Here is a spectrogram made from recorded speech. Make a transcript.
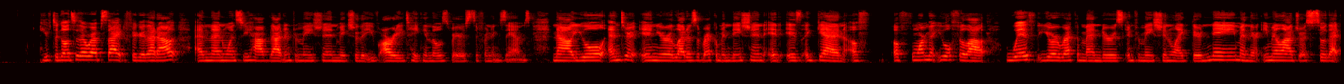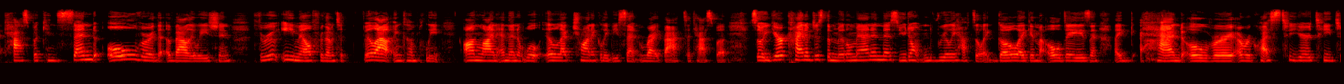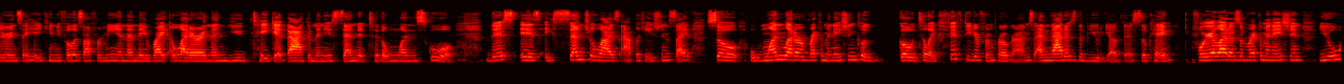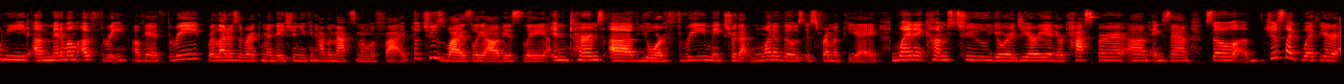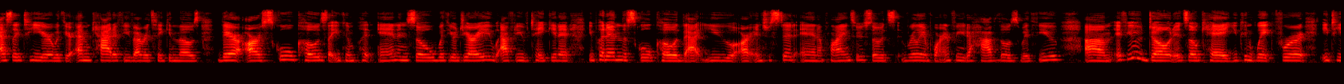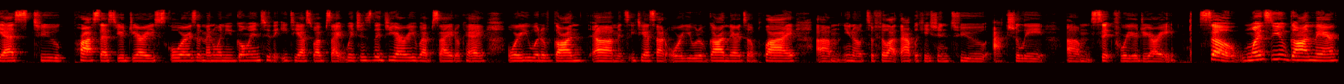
you have to go to their website, figure that out, and then once you have that information, make sure that you've already taken those various different exams. Now, you'll enter in your letters of recommendation. It is, again, a, a form that you will fill out with your recommenders information like their name and their email address so that CASPA can send over the evaluation through email for them to fill out and complete online and then it will electronically be sent right back to CASPA. So you're kind of just the middleman in this. You don't really have to like go like in the old days and like hand over a request to your teacher and say, hey, can you fill this out for me? And then they write a letter and then you take it back and then you send it to the one school. This is a centralized application site. So one letter of recommendation could go to like 50 different programs. And that is the beauty of this, okay? For your letters of recommendation, you'll need a minimum of three, okay? Three letters of recommendation, you can have a maximum of five. So choose wisely, obviously. In terms of your three, make sure that one of those is from a PA. When it comes to your GRE and your CASPER um, exam, so just like with your SAT or with your MCAT, if you've ever taken those, there are school codes that you can put in. And so with your GRE, after you've taken it, you put in the school code that you are in interested in applying to. So it's really important for you to have those with you. Um, if you don't, it's okay. You can wait for ETS to process your GRE scores. And then when you go into the ETS website, which is the GRE website, okay, where you would have gone, um, it's ets.org, you would have gone there to apply, um, you know, to fill out the application to actually um, sit for your GRE. So once you've gone there,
